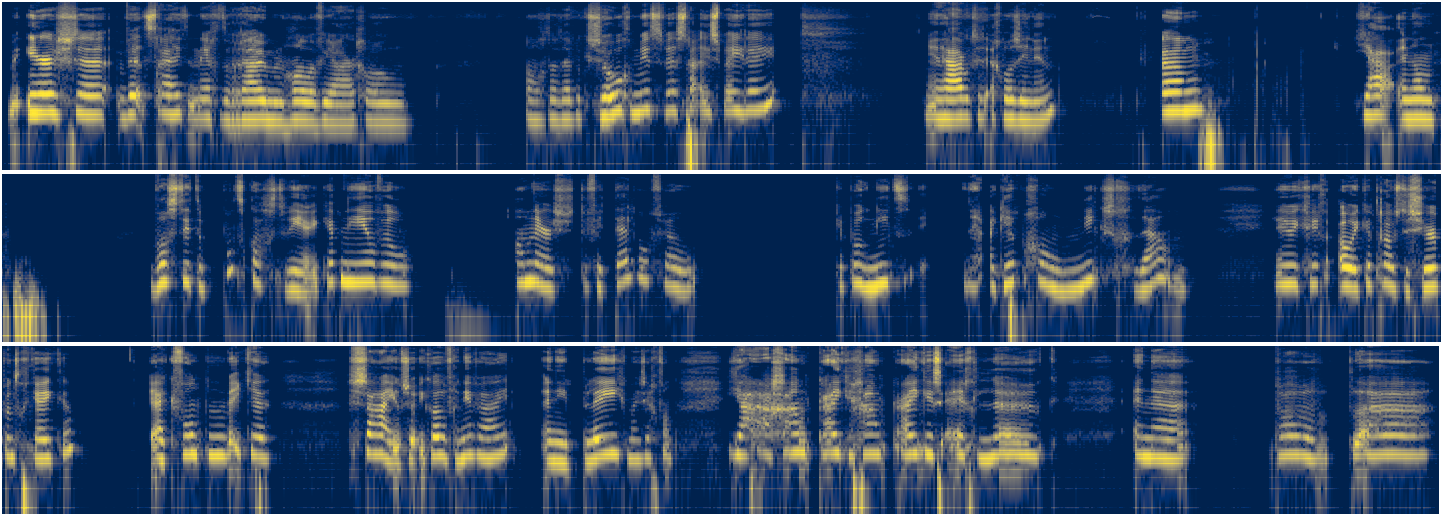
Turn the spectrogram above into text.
mijn eerste wedstrijd in echt ruim een half jaar gewoon. Och, dat heb ik zo gemist, wedstrijden spelen. Ja, daar heb ik dus echt wel zin in. Um, ja, en dan was dit de podcast weer. Ik heb niet heel veel anders te vertellen of zo. Ik heb ook niet. Ja, ik heb gewoon niks gedaan. ik kreeg, oh, ik heb trouwens de Serpent gekeken. Ja, ik vond het een beetje saai of zo. Ik had een vriendin van mij en die bleef mij zeggen van... Ja, ga hem kijken, ga hem kijken, is echt leuk. En eh... bla, bla, bla.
